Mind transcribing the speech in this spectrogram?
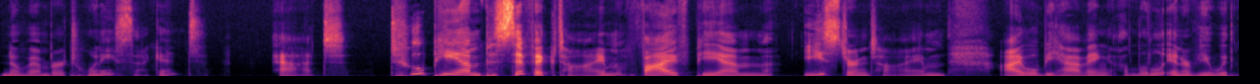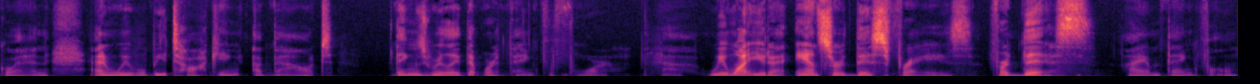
November 22nd at 2 p.m. Pacific time, 5 p.m. Eastern Time, I will be having a little interview with Gwen and we will be talking about things really that we're thankful for. Uh, we want you to answer this phrase for this, I am thankful.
